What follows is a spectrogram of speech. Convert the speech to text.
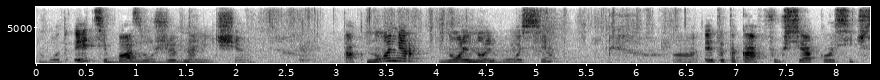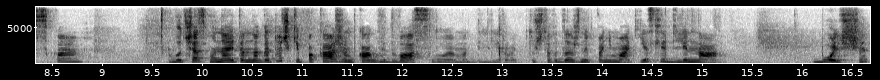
Вот, эти базы уже в наличии. Так, номер 008. А, Это такая фуксия классическая. Вот сейчас мы на этом ноготочке покажем, как в два слоя моделировать. Потому что вы должны понимать, если длина больше,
